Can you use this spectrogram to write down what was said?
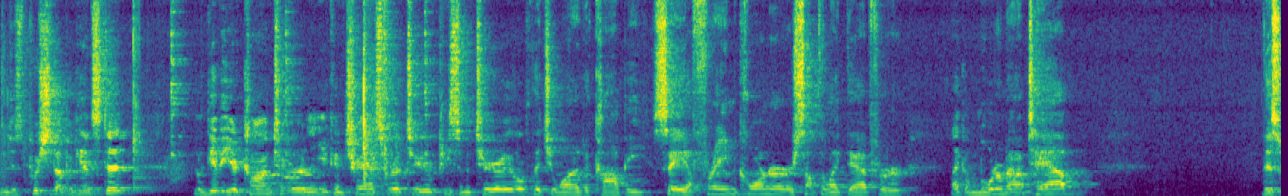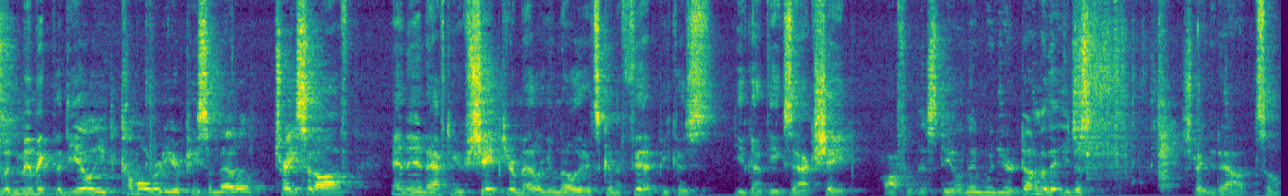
you just push it up against it, It'll give you your contour and then you can transfer it to your piece of material that you wanted to copy, say a frame corner or something like that for like a motor mount tab. This would mimic the deal. You could come over to your piece of metal, trace it off, and then after you've shaped your metal, you'll know that it's going to fit because you've got the exact shape off of this deal. And then when you're done with it, you just straighten it out. So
